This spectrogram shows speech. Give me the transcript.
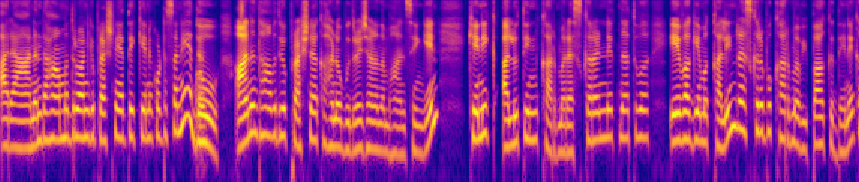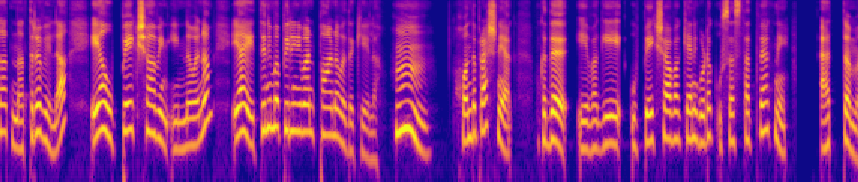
අර ආනන්ද හාමුදුරුවන්ගේ ප්‍රශ්නයත් එක්ක එන කොටස නේද? ඔව්. ආනන්ද හාමුදුරුවෝ ප්‍රශ්නයක් අහන බුදුරජාණන් වහන්සේගෙන් කෙනෙක් අලුතින් කර්ම රැස් කරන්නෙත් නැතුව ඒ වගේම කලින් රැස් කරපු කර්ම විපාක දෙනකත් නතර වෙලා එයා උපේක්ෂාවෙන් ඉන්නවනම් එයා එතනම පිරිනිවන් පානවද කියලා. හ්ම්. හොඳ ප්‍රශ්නයක්. මොකද ඒ වගේ උපේක්ෂාවක් කියන්නේ ගොඩක් උසස් තත්වයක් නේ. ඇත්තම.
